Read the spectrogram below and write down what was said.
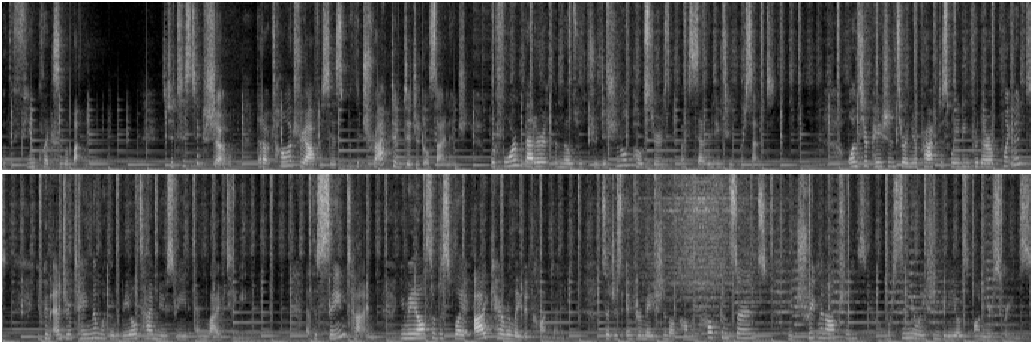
with a few clicks of a button. Statistics show that optometry offices with attractive digital signage perform better than those with traditional posters by 72%. Once your patients are in your practice waiting for their appointment, you can entertain them with a real-time newsfeed and live TV. At the same time, you may also display eye care related content, such as information about common health concerns, new treatment options, or simulation videos on your screens.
